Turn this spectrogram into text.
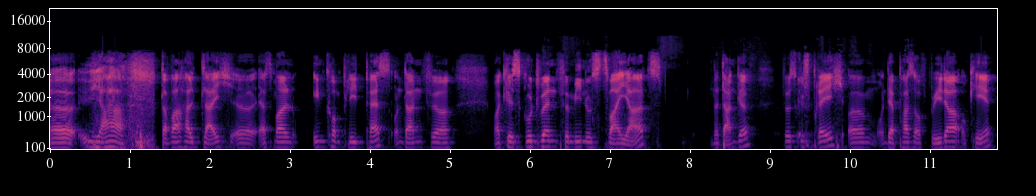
äh, ja, da war halt gleich äh, erstmal ein Incomplete Pass und dann für Marcus Goodwin für minus zwei Yards. Na danke fürs Gespräch ähm, und der Pass auf Breeder, okay.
